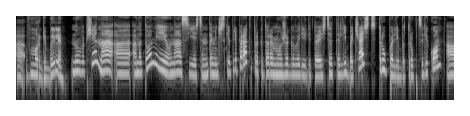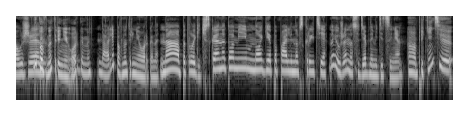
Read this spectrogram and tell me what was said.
А в морге были? Ну, вообще, на а, анатомии у нас есть анатомические препараты, про которые мы уже говорили. То есть это либо часть трупа, либо труп целиком, а уже... Либо внутренние органы. Да, либо внутренние органы. На патологической анатомии многие попали на вскрытие, ну и уже на судебной медицине. А, прикиньте,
